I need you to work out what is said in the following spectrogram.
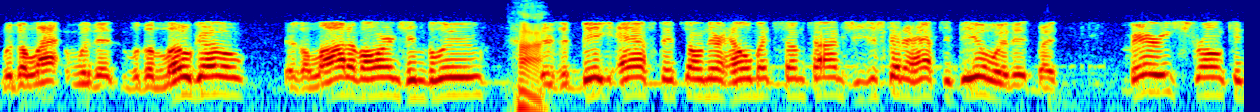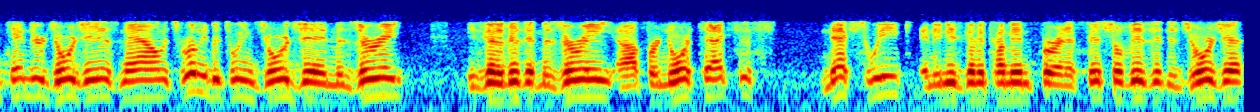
with the la- with it with the logo, there's a lot of orange and blue. Huh. There's a big F that's on their helmet. Sometimes you're just going to have to deal with it, but very strong contender Georgia is now. It's really between Georgia and Missouri. He's going to visit Missouri uh, for North Texas next week, and then he's going to come in for an official visit to Georgia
